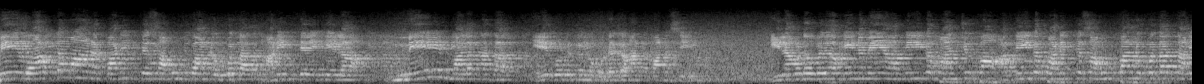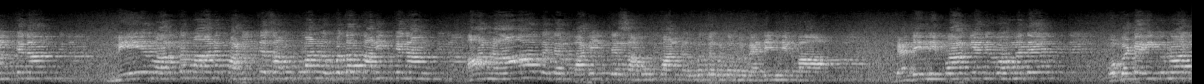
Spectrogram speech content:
මේ වර්තමාන පටිච්ච සමුප්පන්න උපතත් අනිත්‍යයි කියලා මේ මලකඳක් ඒ කොටකම ගොඩ ගන්න මනසේ ඊළඟට ඔබ දකින්න මේ අතීත පංච උපා අතීත පටිච්ච සමුප්පන්න උපතත් අනිත්‍ය නම් මේ වර්තමාන පටිච්ච සමුප්පන්න උපතත් අනිත්‍ය නම් අනාගත පටිච්ච සමුප්පන්න උපතකට ඔබ වැටෙන්න එපා. වැටෙන්න එපා කියන්නේ කොහොමද? ඔබට හිතුණොත්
